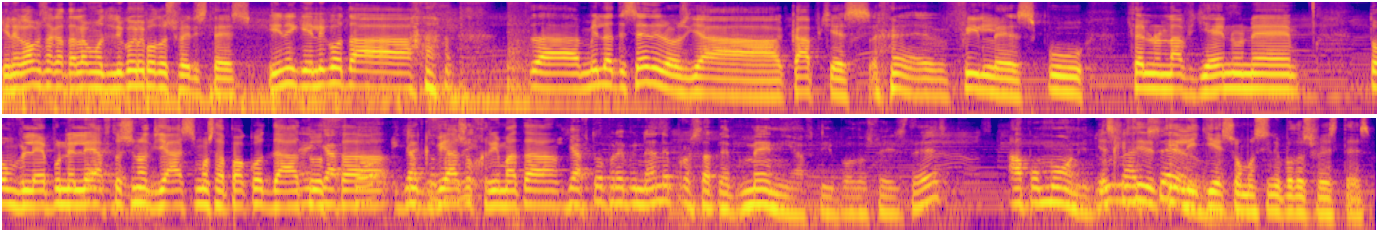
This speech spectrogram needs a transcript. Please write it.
Γενικά όμως να καταλάβουμε ότι λίγο οι ποδοσφαιριστές είναι και λίγο τα, τα μήλα της έδιρο για κάποιες φίλες που θέλουν να βγαίνουν. Τον βλέπουν, λέει αυτός είναι ο διάσημος, θα πάω κοντά Ε, του, γι' αυτό- θα γι' του αυτό εκβιάζω πρέπει- χρήματα. Γι' αυτό πρέπει να είναι προστατευμένοι αυτοί οι ποδοσφαιριστές από μόνοι Για τους. να σκεφτείτε τι ξέρουν. ηλικίες όμως είναι οι ποδοσφαιριστές.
